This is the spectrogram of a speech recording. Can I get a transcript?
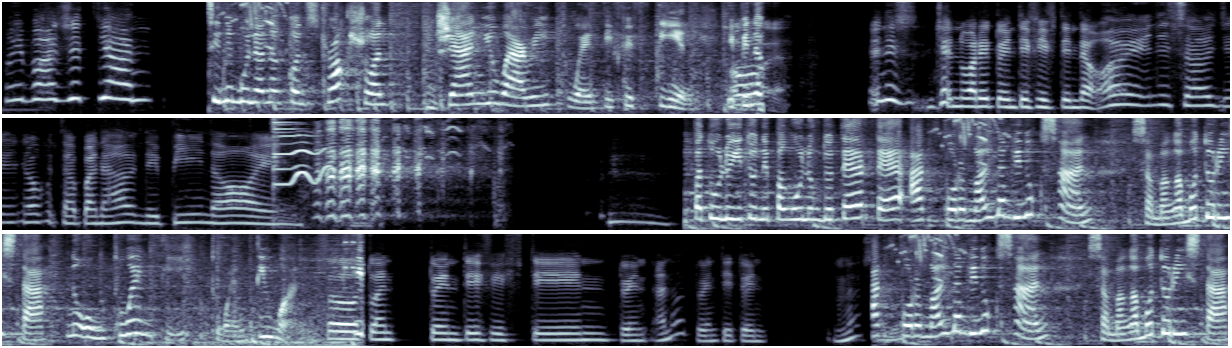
May budget yan. sinimulan ng construction January 2015. Ipinag- oh, inis, January 2015 daw. Oy, inis sa, sa panahon ni Pinoy. Patuloy ito ni Pangulong Duterte at formal na binuksan sa mga motorista noong 2021. So, 20, 2015, 20, ano? 2020, Ano? at formal na binuksan sa mga motorista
